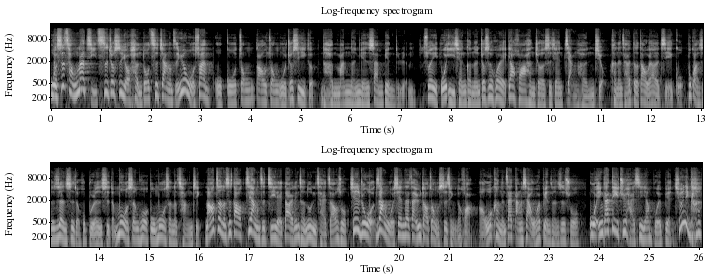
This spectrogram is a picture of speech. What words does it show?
我是从那几次，就是有很多次这样子，因为我算我国中、高中，我就是一个很蛮能言善辩的人，所以我以前可能就是会要花很久的时间讲很久，可能才会得到我要的结果，不管是认识的或不认识的，陌生或不陌生的场景，然后真的是到这样子积累到一定程度，你才知道说，其实如果让我现在再遇到这种事情的话，啊，我可能在当下我会变成是说，我应该第一句还是一样不会变。请问你刚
